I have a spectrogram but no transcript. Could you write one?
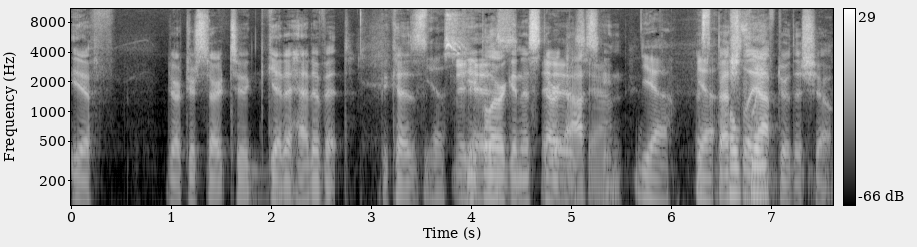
if directors start to get ahead of it because yes. It people are going to start is, asking, yeah. Yeah. especially Hopefully- after the show.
